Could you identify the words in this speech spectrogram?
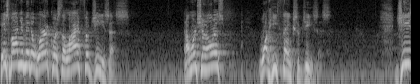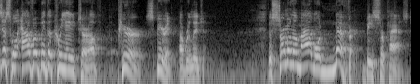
His monumental work was the life of Jesus. And I want you to notice what he thinks of Jesus. Jesus will ever be the creator of pure spirit of religion. The Sermon on the Mount will never be surpassed.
